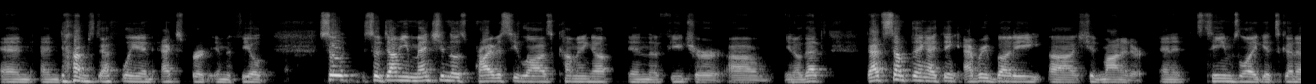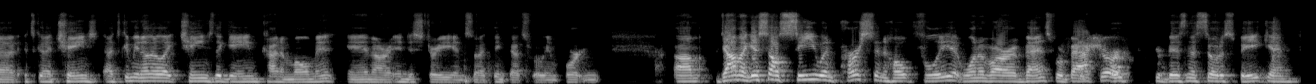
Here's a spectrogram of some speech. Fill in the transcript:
and and Dom's definitely an expert in the field. So, so Dom, you mentioned those privacy laws coming up in the future. Um, you know, that's that's something I think everybody uh, should monitor, and it seems like it's gonna it's gonna change. It's gonna be another like change the game kind of moment in our industry, and so I think that's really important. Um, Dom, I guess I'll see you in person, hopefully, at one of our events. We're back for sure. business, so to speak, and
